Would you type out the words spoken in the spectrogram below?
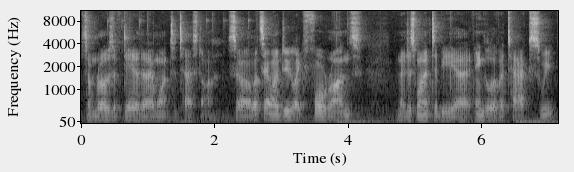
some rows of data that I want to test on. So let's say I want to do like four runs and I just want it to be an angle of attack sweep.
